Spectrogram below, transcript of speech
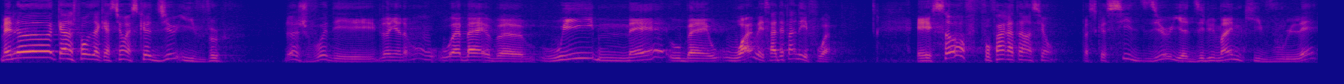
Mais là, quand je pose la question, est-ce que Dieu, il veut? Là, je vois des. Là, il y en a. Ouais, ben, ben, oui, mais. Ou ben, ouais, mais ça dépend des fois. Et ça, il faut faire attention. Parce que si Dieu, il a dit lui-même qu'il voulait,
